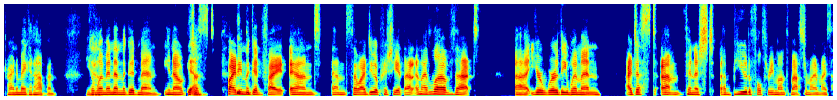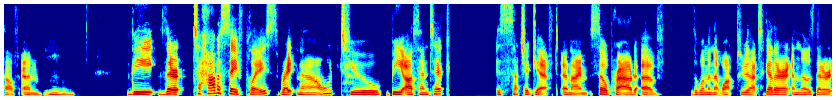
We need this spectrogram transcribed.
trying to make it happen. Yeah. The women and the good men, you know, Yeah. just fighting the good fight. And and so I do appreciate that. And I love that uh your worthy women. I just um finished a beautiful three month mastermind myself and Mm. the there to have a safe place right now to be authentic is such a gift and i'm so proud of the women that walked through that together and those that are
